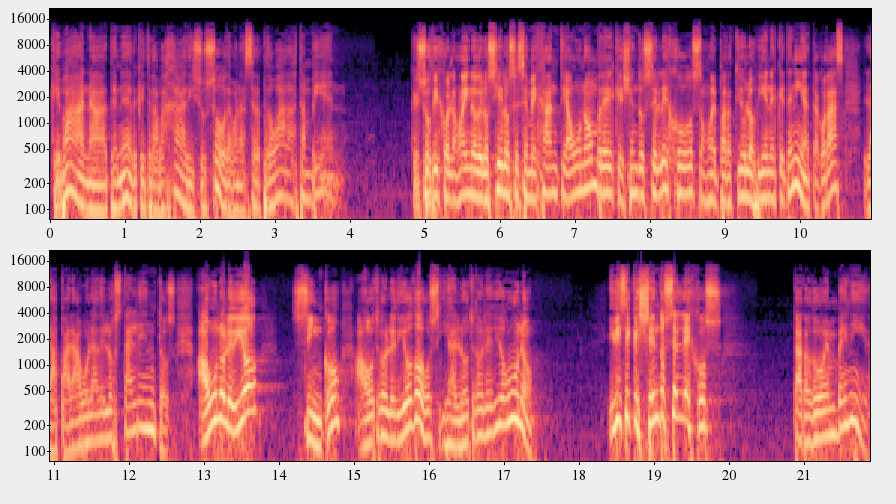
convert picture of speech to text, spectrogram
que van a tener que trabajar y sus obras van a ser probadas también. Jesús dijo, el reino de los cielos es semejante a un hombre que yéndose lejos repartió los bienes que tenía. ¿Te acordás? La parábola de los talentos. A uno le dio cinco, a otro le dio dos y al otro le dio uno. Y dice que yéndose lejos, tardó en venir.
